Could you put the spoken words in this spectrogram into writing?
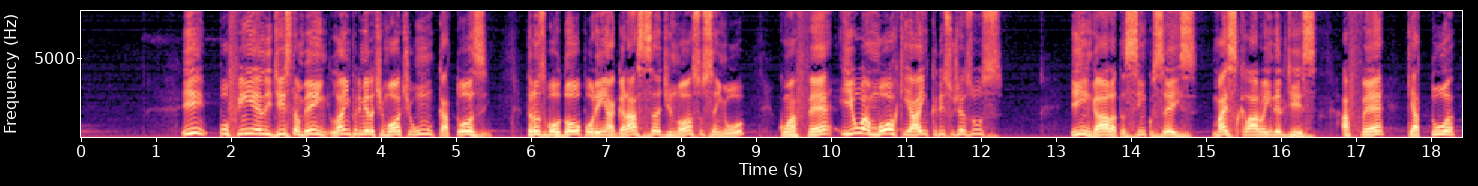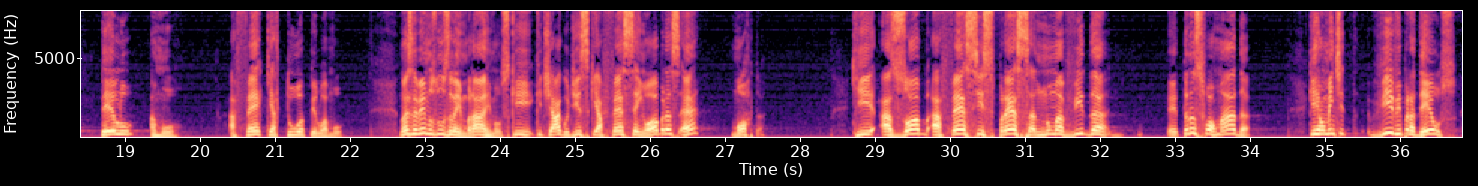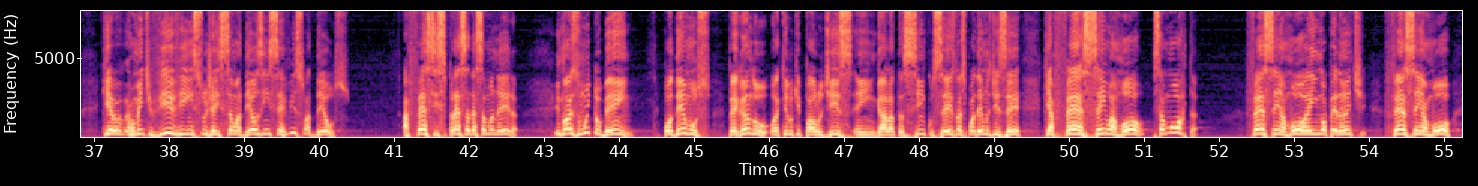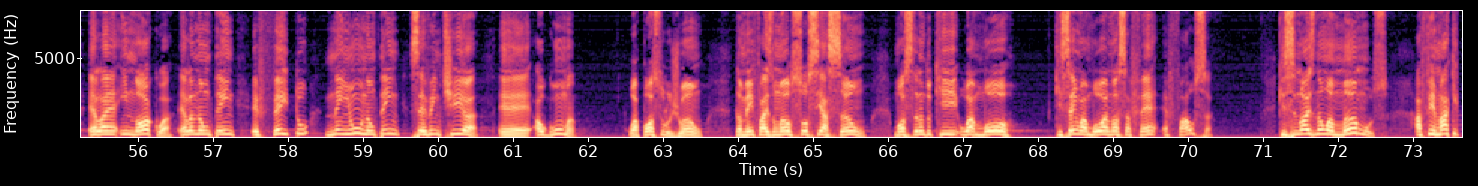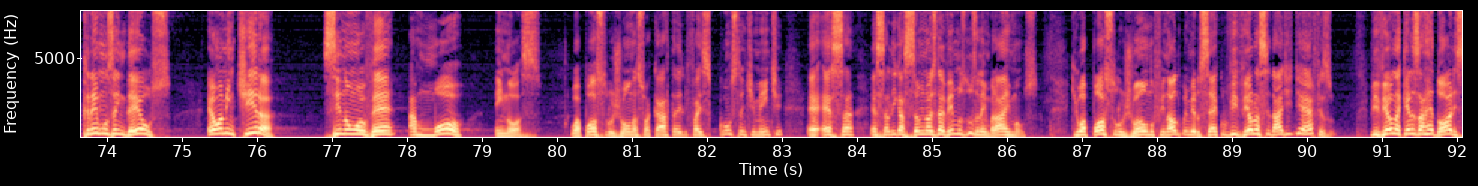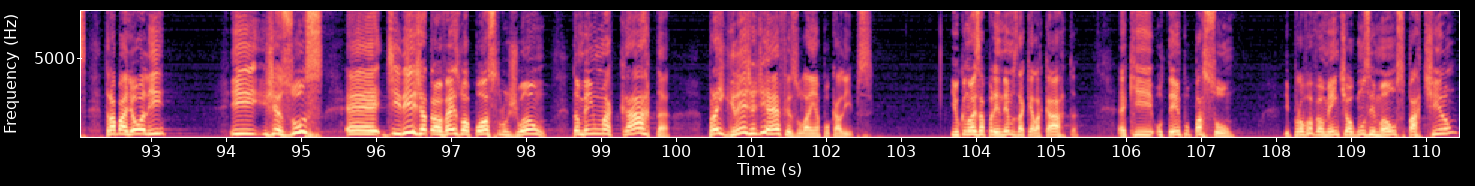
E, por fim, ele diz também, lá em 1 Timóteo 1,14: transbordou, porém, a graça de nosso Senhor com a fé e o amor que há em Cristo Jesus. E em Gálatas 5,6, mais claro ainda, ele diz: a fé que atua pelo amor. A fé que atua pelo amor. Nós devemos nos lembrar, irmãos, que, que Tiago diz que a fé sem obras é morta. Que as ob a fé se expressa numa vida é, transformada, que realmente vive para Deus, que realmente vive em sujeição a Deus e em serviço a Deus. A fé se expressa dessa maneira. E nós muito bem podemos Pegando aquilo que Paulo diz em Gálatas 5, 6, nós podemos dizer que a fé sem o amor está morta. Fé sem amor é inoperante. Fé sem amor, ela é inócua, ela não tem efeito nenhum, não tem serventia é, alguma. O apóstolo João também faz uma associação mostrando que o amor, que sem o amor a nossa fé é falsa. Que se nós não amamos, afirmar que cremos em Deus é uma mentira se não houver amor em nós. O apóstolo João, na sua carta, ele faz constantemente é, essa, essa ligação, e nós devemos nos lembrar, irmãos, que o apóstolo João, no final do primeiro século, viveu na cidade de Éfeso, viveu naqueles arredores, trabalhou ali. E Jesus é, dirige através do apóstolo João também uma carta para a igreja de Éfeso, lá em Apocalipse. E o que nós aprendemos daquela carta é que o tempo passou e provavelmente alguns irmãos partiram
